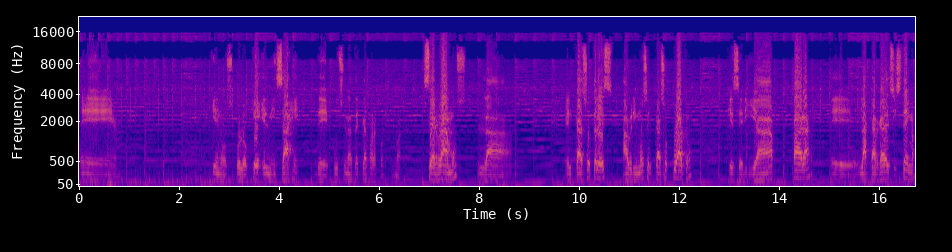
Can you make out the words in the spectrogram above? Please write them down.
eh, que nos coloque el mensaje de pulse una tecla para continuar. Cerramos la, el caso 3, abrimos el caso 4, que sería para eh, la carga del sistema.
